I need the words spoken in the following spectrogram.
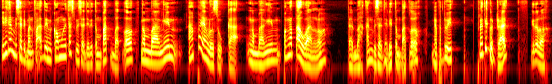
ini kan bisa dimanfaatin. Komunitas bisa jadi tempat buat lo ngembangin apa yang lo suka ngembangin pengetahuan lo dan bahkan bisa jadi tempat lo dapat duit. Pretty good right? Gitu loh.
